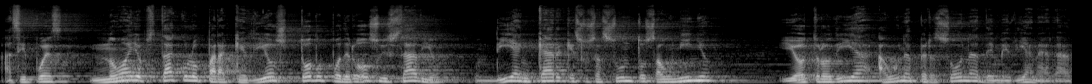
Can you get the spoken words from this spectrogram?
Así pues, no hay obstáculo para que Dios Todopoderoso y Sabio un día encargue sus asuntos a un niño y otro día a una persona de mediana edad.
